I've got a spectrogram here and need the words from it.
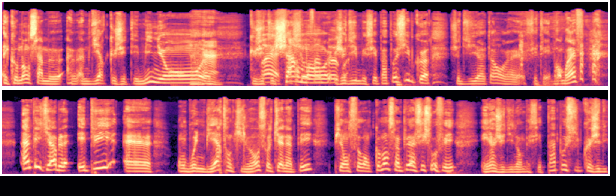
elle commence à me, à, à me dire que j'étais mignon, euh, que j'étais Ouais, charmant. peu, je dis, mais c'est pas possible, quoi. Je dis, attends, euh, c'était... Bon, bref, impeccable. Et puis, euh, on boit une bière tranquillement sur le canapé, puis on, on commence un peu à s'échauffer. Et là, j'ai dit, non, mais c'est pas possible, quoi. J'ai dit,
